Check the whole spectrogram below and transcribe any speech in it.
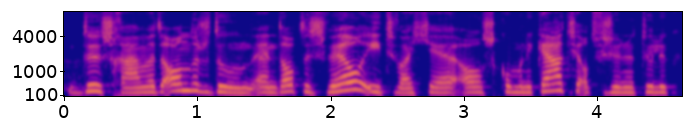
Dus gaan we het anders doen. En dat is wel iets wat je als communicatieadviseur natuurlijk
